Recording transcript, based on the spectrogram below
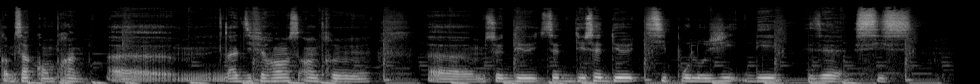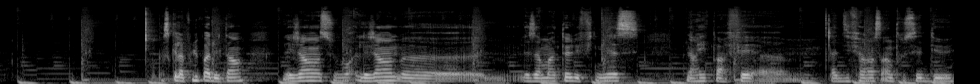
comme ça comprendre euh, la différence entre euh, ces, deux, ces, deux, typologies d'exercices. Parce que la plupart du temps, les gens, souvent, les, gens euh, les amateurs de fitness n'arrivent pas à faire la différence entre ces deux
